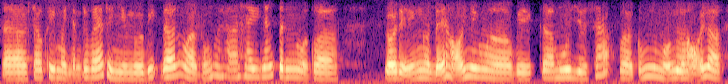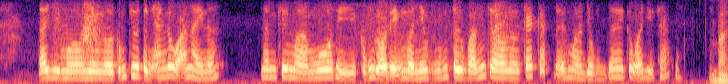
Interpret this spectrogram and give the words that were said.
à, sau khi mà giành cái vé thì nhiều người biết đến và cũng hay nhắn tin hoặc là gọi điện để hỏi nhưng mà việc à, mua dừa sáp và cũng như mọi người hỏi là tại vì mà nhiều người cũng chưa từng ăn cái quả này nữa nên khi mà mua thì cũng gọi điện và như cũng tư vấn cho các cách để mà dùng cái cái quả dừa sáp này. Vâng,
